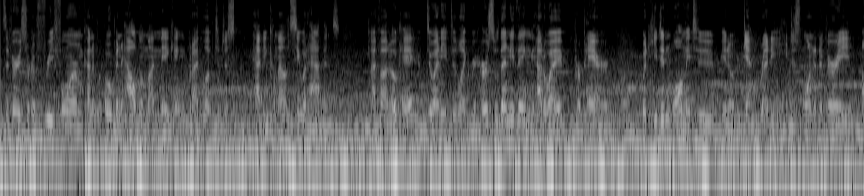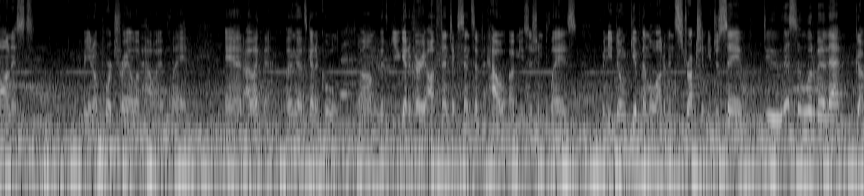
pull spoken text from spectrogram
It's a very sort of free form kind of open album I'm making but I'd love to just have you come out and see what happens. I thought okay do I need to like rehearse with anything? How do I prepare? But he didn't want me to you know get ready. He just wanted a very honest you know portrayal of how I played and I like that. I think that's kind of cool. Um, that you get a very authentic sense of how a musician plays when you don't give them a lot of instruction. You just say, "Do this, a little bit of that, go."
